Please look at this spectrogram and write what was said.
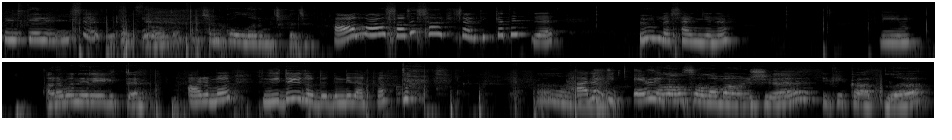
Kere iyisi. Kök saldım. Şimdi kollarım çıkacak. Allah sana sarkacak dikkat et de. Ölme sen yine. Diyeyim. Araba nereye gitti? Araba videoyu durdurdum bir dakika. Ha. Hala ilk- evet. Salon salamanşı. iki katlı.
